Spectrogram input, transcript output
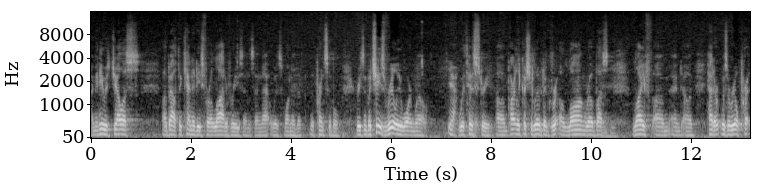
I mean, he was jealous about the Kennedys for a lot of reasons, and that was one of the, the principal reasons. But she's really worn well yeah. with history, um, partly because she lived a, gr- a long, robust mm-hmm. life um, and uh, had a, was a real pre-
